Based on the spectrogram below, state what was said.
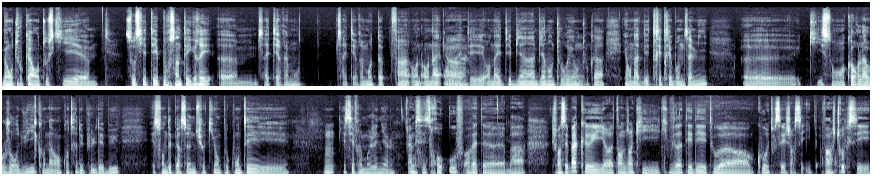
Mais en tout cas, en tout ce qui est euh, société pour s'intégrer, euh, ça a été vraiment ça a été vraiment top. Enfin, on, on a, on Ah a été, on a été bien, bien entouré en Mm. tout cas, et on a des très très bonnes amies euh, qui sont encore là aujourd'hui, qu'on a rencontrés depuis le début, et sont des personnes sur qui on peut compter, et, Mm. et c'est vraiment génial. Ah mais c'est trop ouf en fait euh, bah je pensais pas qu'il y aurait autant de gens qui, qui voudraient t'aider et tout euh, en cours et tout c'est genre c'est hyper- enfin je trouve que c'est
